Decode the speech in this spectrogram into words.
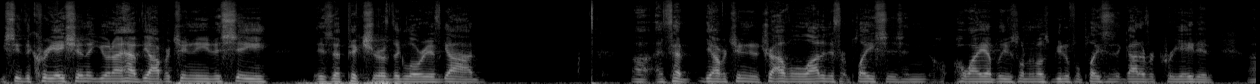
You see, the creation that you and I have the opportunity to see is a picture of the glory of God. Uh, I've had the opportunity to travel a lot of different places, and Hawaii, I believe, is one of the most beautiful places that God ever created. Uh,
